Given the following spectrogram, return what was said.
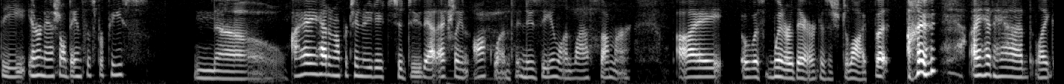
the International Dances for Peace? No. I had an opportunity to do that actually in Auckland, in New Zealand, last summer. I it was winter there because it's July, but I I had had like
